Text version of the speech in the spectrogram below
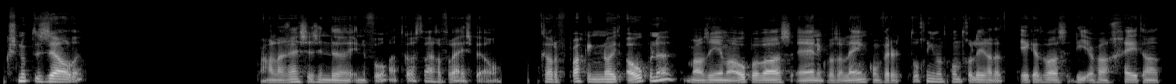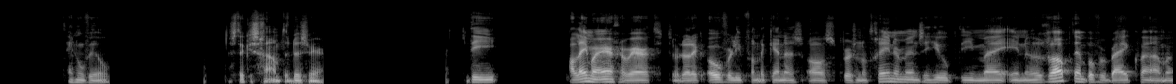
ik snoepte zelden. Maar alle restjes in de, in de voorraadkast waren vrij spel. Ik zou de verpakking nooit openen, maar als hij helemaal open was en ik was alleen, kon verder toch niemand controleren dat ik het was die ervan gegeten had. En hoeveel. Een stukje schaamte dus weer. Die alleen maar erger werd doordat ik overliep van de kennis als personal trainer mensen hielp die mij in een rap tempo voorbij kwamen,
